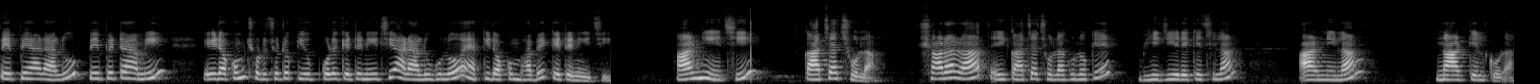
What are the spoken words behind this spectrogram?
পেঁপে আর আলু। পেঁপেটা আমি এই রকম ছোট ছোট কিউব করে কেটে নিয়েছি আর আলুগুলো একই রকমভাবে কেটে নিয়েছি। আর নিয়েছি কাঁচা ছোলা। সারা রাত এই কাঁচা ছোলাগুলোকে ভিজিয়ে রেখেছিলাম। আর নিলাম নারকেল কোড়া।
